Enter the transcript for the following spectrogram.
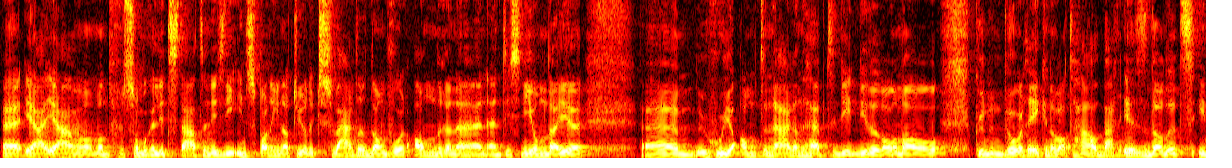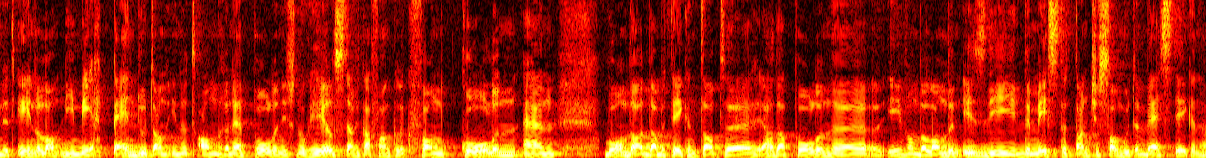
Uh, ja, ja, want voor sommige lidstaten is die inspanning natuurlijk zwaarder dan voor anderen. Hè. En, en het is niet omdat je um, goede ambtenaren hebt die, die dat allemaal kunnen doorrekenen wat haalbaar is, dat het in het ene land niet meer pijn doet dan in het andere. Hè. Polen is nog heel sterk afhankelijk van kolen en bon, dat, dat betekent dat, uh, ja, dat Polen uh, een van de landen is die de meeste tandjes zal moeten bijsteken. Hè.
